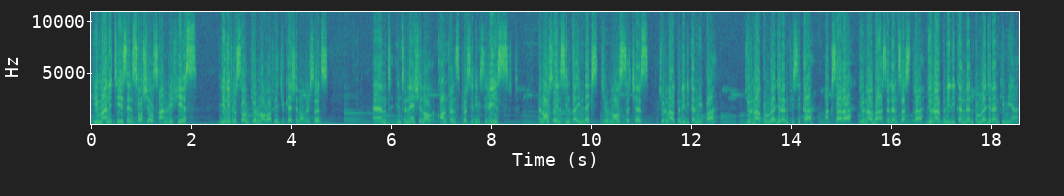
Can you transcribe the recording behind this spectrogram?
Humanities and Social Science Reviews, Universal Journal of Educational Research, and International Conference Proceeding Series, and also in Sinta Index journals such as Jurnal Pendidikan MIPA, Jurnal Pembelajaran Fisika, Aksara, Jurnal Bahasa dan Sastra, Jurnal Pendidikan dan Pembelajaran Kimia.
